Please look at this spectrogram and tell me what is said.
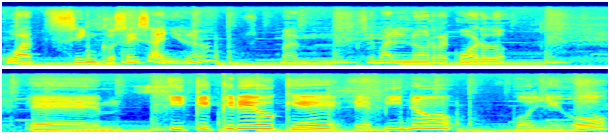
4, 5, 6 años, ¿no? Si mal no recuerdo. Eh, y que creo que eh, vino o llegó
